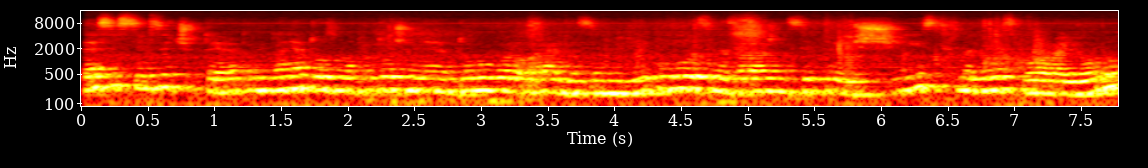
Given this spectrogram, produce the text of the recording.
1074 про надання дозволу на продовження договору оренди землі по вулиці Незалежності 3,6 Хмельницького району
